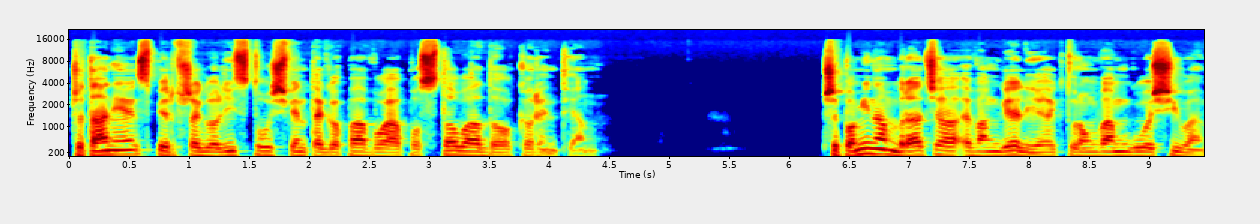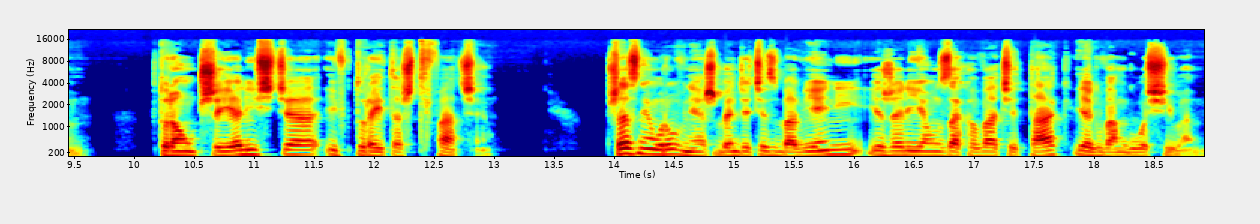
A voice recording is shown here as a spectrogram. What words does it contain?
Czytanie z pierwszego listu świętego Pawła Apostoła do Koryntian. Przypominam, bracia, Ewangelię, którą wam głosiłem, którą przyjęliście i w której też trwacie przez nią również będziecie zbawieni, jeżeli ją zachowacie tak, jak wam głosiłem.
